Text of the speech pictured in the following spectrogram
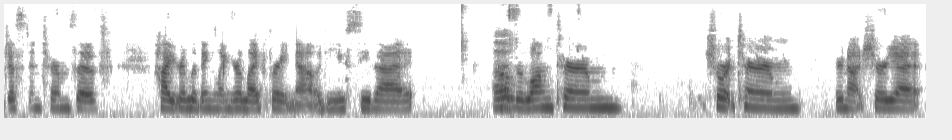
Just in terms of how you're living your life right now, do you see that oh. as a long term, short term? You're not sure yet?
